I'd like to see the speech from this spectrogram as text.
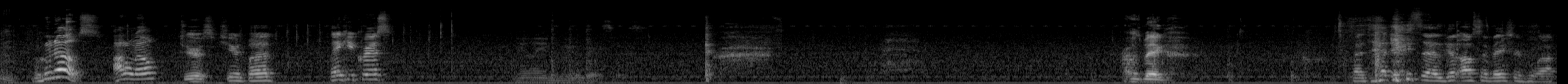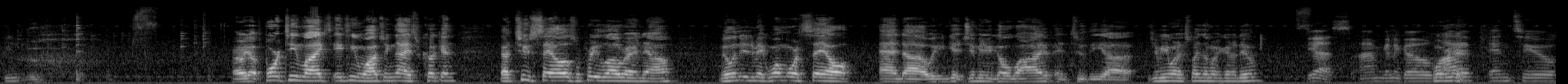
Hmm. But who knows? I don't know. Cheers. Cheers, bud. Thank you, Chris. Alien moon bases. That was big. Fantastic says, good observation, Huaki. All right, we got 14 likes, 18 watching. Nice, we're cooking. Got two sales. We're pretty low right now. We only need to make one more sale, and uh, we can get Jimmy to go live into the. Uh, Jimmy, you want to explain them what you're gonna do? Yes, I'm gonna go live into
